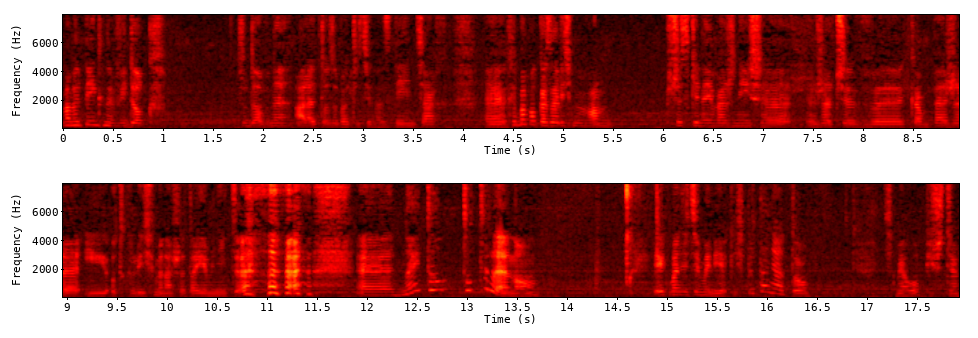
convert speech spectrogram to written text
Mamy piękny widok, cudowny, ale to zobaczycie na zdjęciach. E, Chyba pokazaliśmy Wam wszystkie najważniejsze rzeczy w kamperze i odkryliśmy nasze tajemnice. E, No i to, to tyle, no. Jak będziecie mieli jakieś pytania, to śmiało piszcie.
